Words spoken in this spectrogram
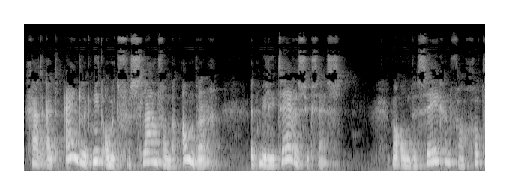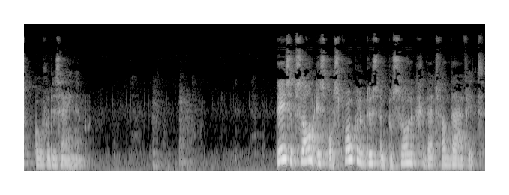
gaat uiteindelijk niet om het verslaan van de ander, het militaire succes, maar om de zegen van God over de zijnen. Deze psalm is oorspronkelijk dus een persoonlijk gebed van David.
